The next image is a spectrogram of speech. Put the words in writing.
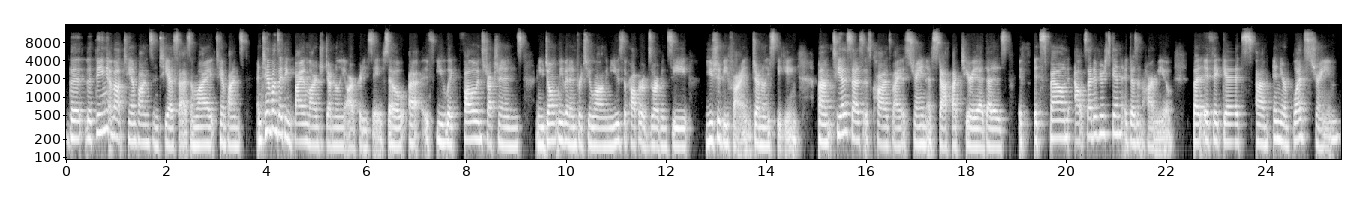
the the thing about tampons and TSS and why tampons and tampons, I think by and large generally are pretty safe. So uh, if you like follow instructions and you don't leave it in for too long and you use the proper absorbency, you should be fine. Generally speaking, um, TSS is caused by a strain of staph bacteria that is if it's found outside of your skin, it doesn't harm you. But if it gets um, in your bloodstream,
